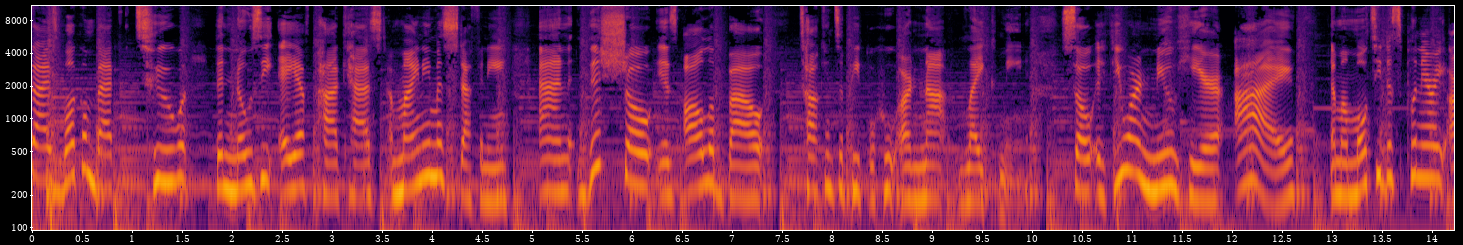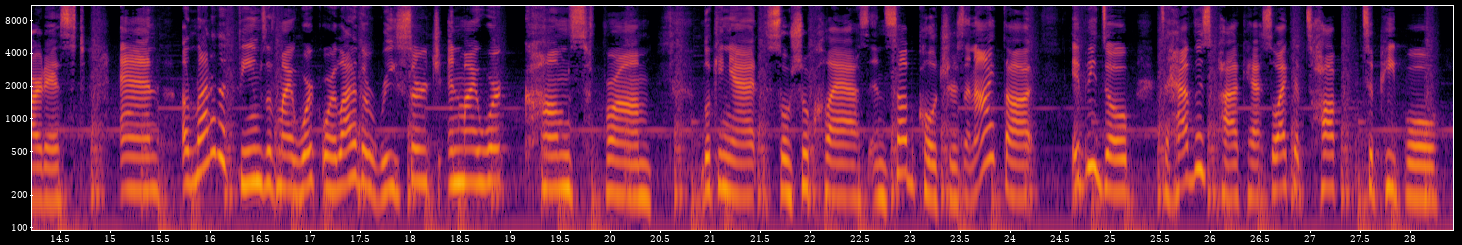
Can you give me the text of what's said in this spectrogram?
guys. Welcome back to the Nosy AF podcast. My name is Stephanie, and this show is all about talking to people who are not like me. So if you are new here, I am a multidisciplinary artist, and a lot of the themes of my work or a lot of the research in my work comes from looking at social class and subcultures. And I thought it'd be dope to have this podcast so I could talk to people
